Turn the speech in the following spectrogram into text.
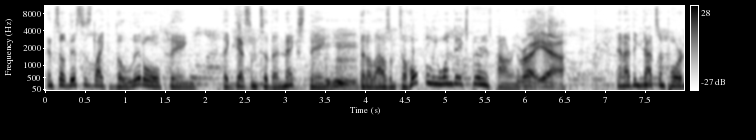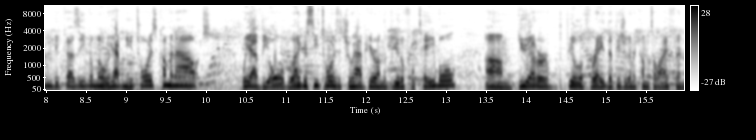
And so this is like the little thing that gets them to the next thing that allows them to hopefully one day experience Power Rangers. Mm-hmm. Right. Yeah. And I think that's important because even when we have new toys coming out, we have the old legacy toys that you have here on the beautiful table. Um, do you ever feel afraid that these are going to come to life and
